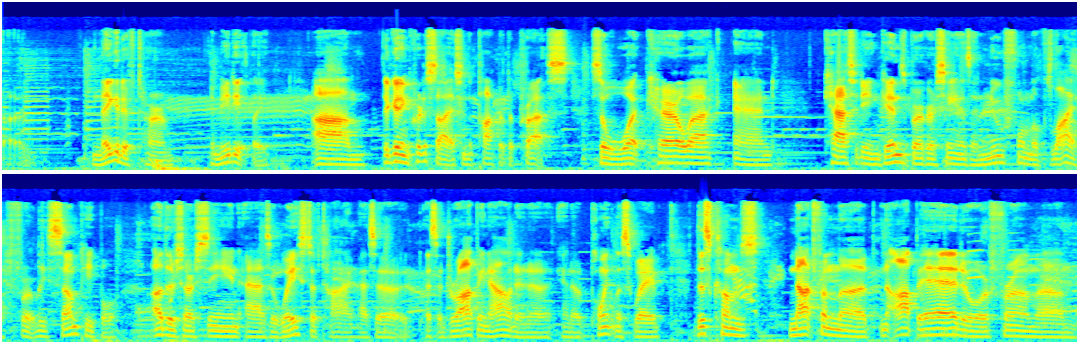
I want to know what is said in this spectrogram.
a negative term immediately, um, they're getting criticized in the popular press. So what Kerouac and Cassady and Ginsberg are seeing as a new form of life for at least some people, others are seeing as a waste of time, as a as a dropping out in a in a pointless way. This comes not from a, an op-ed or from um,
